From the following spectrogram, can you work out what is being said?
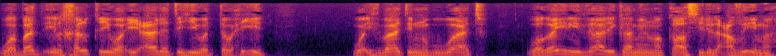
wa bad'il khalqi wa i'adatihi wat tauhid wa ithbati an-nubuwat wa ghairi dhalika min maqasid al-'azimah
